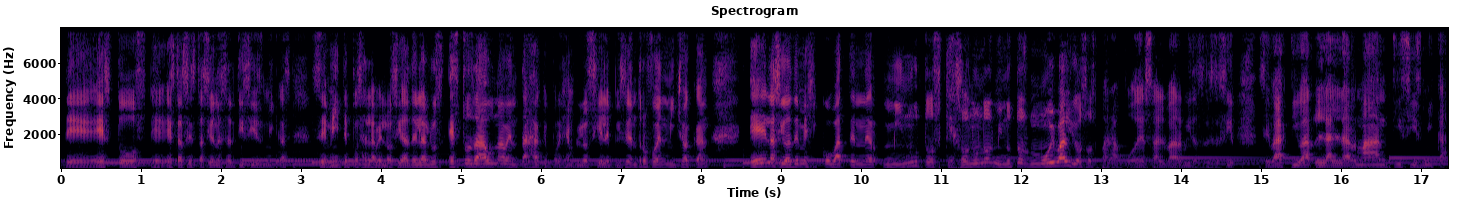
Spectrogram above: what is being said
de estos, eh, estas estaciones antisísmicas se emite pues a la velocidad de la luz. Esto da una ventaja que por ejemplo si el epicentro fue en Michoacán, eh, la Ciudad de México va a tener minutos que son unos minutos muy valiosos para poder salvar vidas. Es decir, se va a activar la alarma antisísmica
